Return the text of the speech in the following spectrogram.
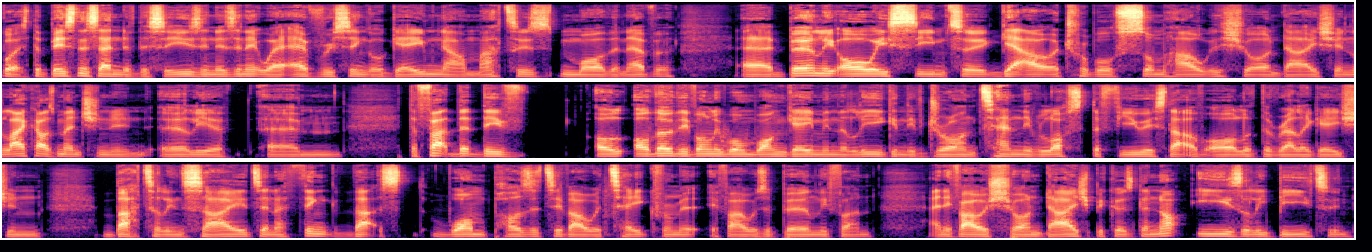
well, it's the business end of the season, isn't it? Where every single game now matters more than ever. Uh, Burnley always seem to get out of trouble somehow with Sean Dyche, and like I was mentioning earlier, um, the fact that they've although they've only won one game in the league and they've drawn 10 they've lost the fewest out of all of the relegation battling sides and i think that's one positive i would take from it if i was a burnley fan and if i was sean dyche because they're not easily beaten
